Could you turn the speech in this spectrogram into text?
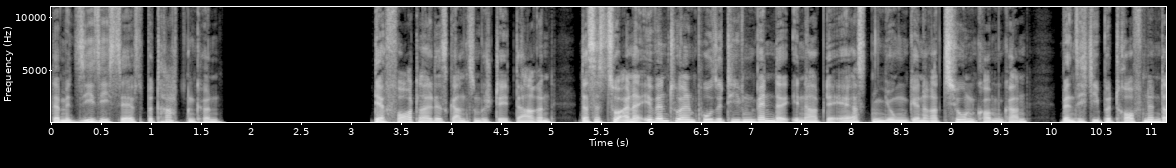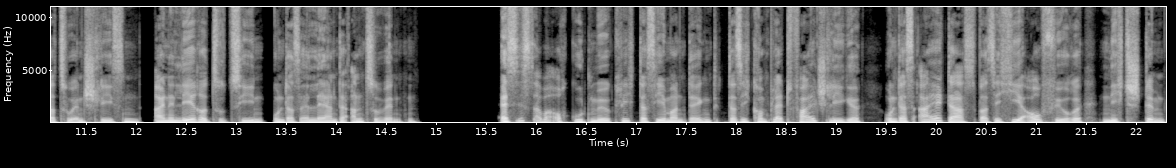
damit sie sich selbst betrachten können. Der Vorteil des Ganzen besteht darin, dass es zu einer eventuellen positiven Wende innerhalb der ersten jungen Generation kommen kann, wenn sich die Betroffenen dazu entschließen, eine Lehre zu ziehen und das Erlernte anzuwenden. Es ist aber auch gut möglich, dass jemand denkt, dass ich komplett falsch liege und dass all das, was ich hier aufführe, nicht stimmt.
